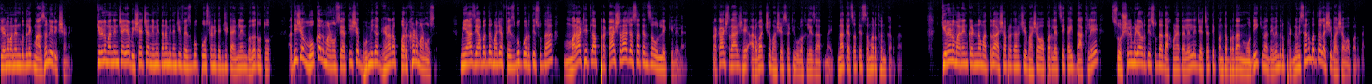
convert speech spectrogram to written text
किरण मानेंबद्दल एक माझं निरीक्षण आहे. किरण मानेंच्या या विषयाच्या निमित्तानं मी त्यांची फेसबुक पोस्ट आणि त्यांची टाईमलाईन बघत होतो. अतिशय वोकल माणूस आहे अतिशय भूमिका घेणारा परखड माणूस आहे. मी आज याबद्दल माझ्या फेसबुकवरती सुद्धा मराठीतला प्रकाशराज असा त्यांचा उल्लेख केलेला आहे. प्रकाश राज हे अर्वाच्य भाषेसाठी ओळखले जात नाहीत. ना त्याचं ते समर्थन करतात. किरण मानेंकडनं मात्र अशा प्रकारची भाषा वापरल्याचे काही दाखले सोशल मीडियावरती सुद्धा दाखवण्यात आलेले ज्याच्यात ते पंतप्रधान मोदी किंवा देवेंद्र फडणवीसांबद्दल अशी भाषा वापरतात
